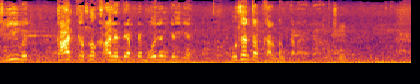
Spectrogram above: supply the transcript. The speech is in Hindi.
जीव काट के उसको खा लेते हैं अपने भोजन के लिए, उसे तत्काल बंद कराया जाए।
